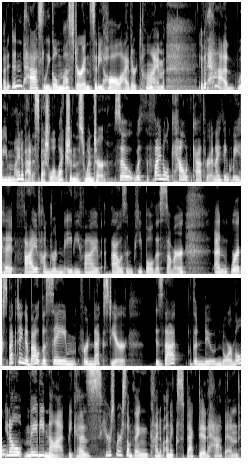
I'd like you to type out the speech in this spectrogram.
but it didn't pass legal muster in City Hall either time. If it had, we might have had a special election this winter. So, with the final count, Catherine, I think we hit 585,000 people this summer, and we're expecting about the same for next year. Is that the new normal? You know, maybe not, because here's where something kind of unexpected happened.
